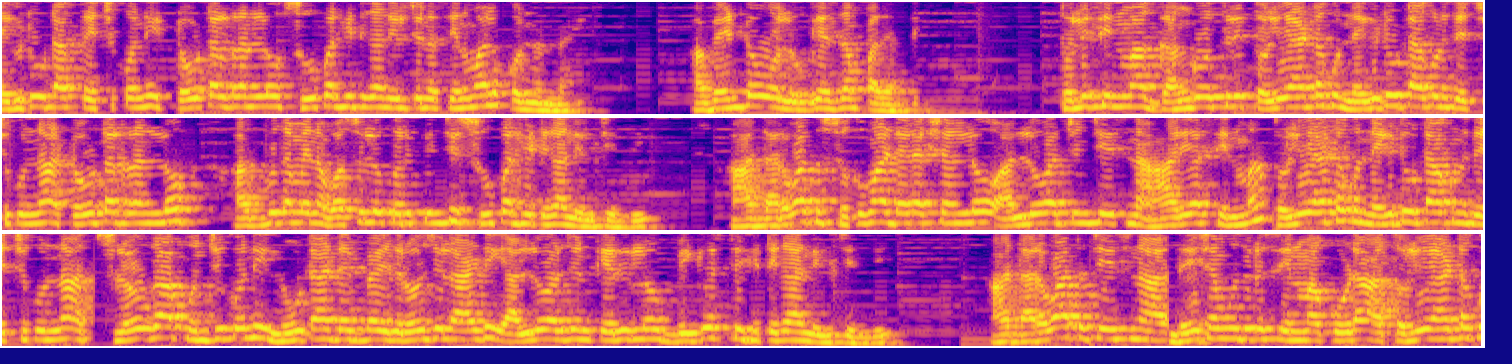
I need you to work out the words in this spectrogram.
నెగిటివ్ టాక్ తెచ్చుకొని టోటల్ రన్లో సూపర్ హిట్గా నిలిచిన సినిమాలు కొన్ని ఉన్నాయి అవేంటో ఓ లుగ్గేద్దాం పదండి. తొలి సినిమా గంగోత్రి తొలి ఆటకు నెగిటివ్ టాకును తెచ్చుకున్న టోటల్ రన్లో అద్భుతమైన వసూళ్ళు కురిపించి సూపర్ హిట్గా నిలిచింది. ఆ తర్వాత సుకుమార్ డైరెక్షన్లో అల్లు అర్జున్ చేసిన ఆర్య సినిమా తొలి ఆటకు నెగిటివ్ టాకును తెచ్చుకున్న స్లోగా పుంజుకొని నూట డెబ్బై ఐదు రోజులు ఆడి అల్లు అర్జున్ కెరీర్లో బిగ్గెస్ట్ హిట్గా నిలిచింది. ఆ తర్వాత చేసిన దేశముదురు సినిమా కూడా ఆ తొలి ఆటకు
